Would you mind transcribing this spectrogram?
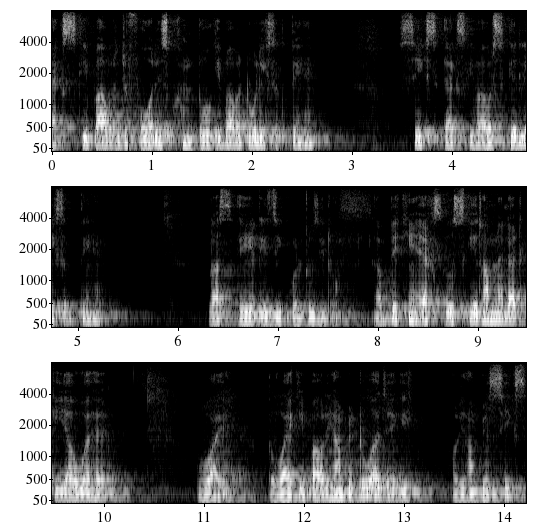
एक्स की पावर जो फोर इसको हम टू की पावर टू लिख सकते हैं। सिक्स एक्स की पावर स्केयर लिख सकते हैं। Plus eight is equal to zero. अब देखिए एक्स को स्केयर हमने लेट किया हुआ है वाई। तो वाई की पावर यहाँ पे टू आ जाएगी और यहाँ पे सिक्स,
